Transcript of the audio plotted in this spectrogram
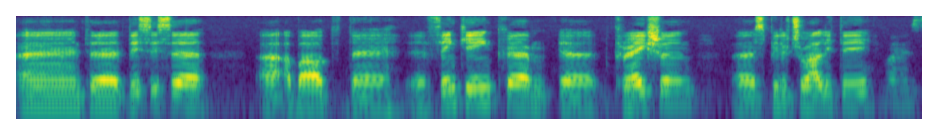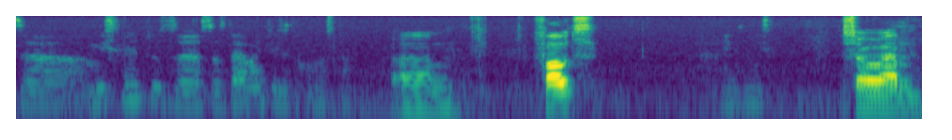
And uh, this is uh, uh about the uh, thinking um, uh, creation spirituality. Um, thoughts. So um,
